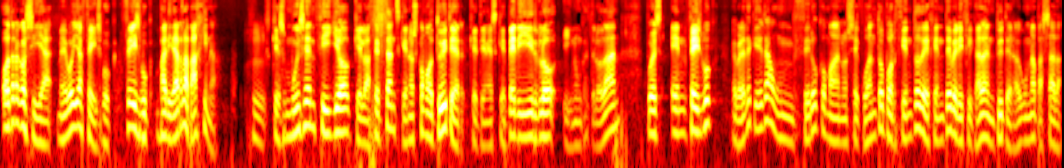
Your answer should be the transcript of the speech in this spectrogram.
Otra cosilla, me voy a Facebook. Facebook, validar la página. Hmm. Es que es muy sencillo, que lo aceptan, que no es como Twitter, que tienes que pedirlo y nunca te lo dan. Pues en Facebook, me parece que era un 0, no sé cuánto por ciento de gente verificada en Twitter, alguna pasada.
